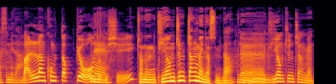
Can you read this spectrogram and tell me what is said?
였습니다. 말랑콩떡뼈 네. 도표씨. 저는 귀염준짱맨이었습니다. 네, 귀염준짱맨.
